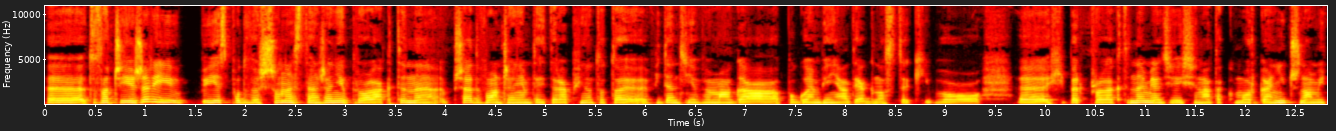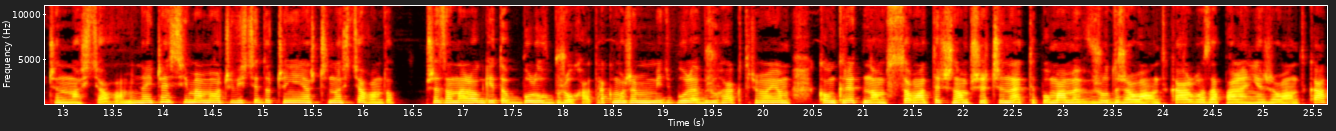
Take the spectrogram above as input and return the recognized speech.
E, to znaczy, jeżeli jest podwyższone stężenie prolaktyny przed włączeniem tej terapii, no to to ewidentnie wymaga pogłębienia diagnostyki, bo e, hiperprolaktynemia dzieje się na taką organiczną i czynnościową. I najczęściej mamy oczywiście do czynienia z czynnościową. To przez analogię do bólów brzucha. Tak, możemy mieć bóle brzucha, które mają konkretną somatyczną przyczynę, typu mamy wrzód żołądka albo zapalenie żołądka,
